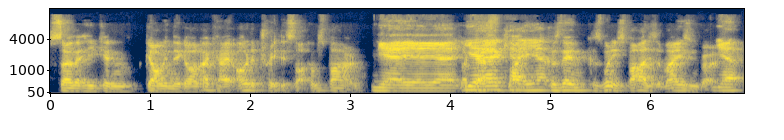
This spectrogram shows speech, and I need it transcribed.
so that he can go in there going, okay, I'm going to treat this like I'm sparring. Yeah, yeah, yeah. yeah, okay, yeah. Because then, because when he spars, he's amazing, bro. Yeah.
